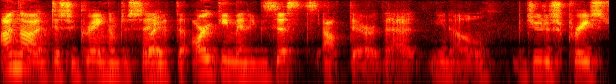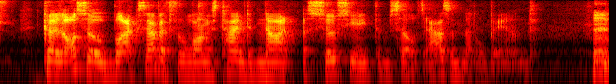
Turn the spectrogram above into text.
i'm not disagreeing i'm just saying Right. that the argument exists out there that you know judas priest because also black sabbath for the longest time did not associate themselves as a metal band Hmm.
